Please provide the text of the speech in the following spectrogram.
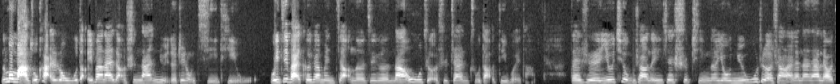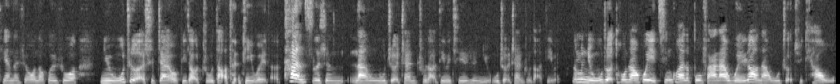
那么马祖卡这种舞蹈，一般来讲是男女的这种集体舞。维基百科上面讲的这个男舞者是占主导地位的。但是 YouTube 上的一些视频呢，有女舞者上来跟大家聊天的时候呢，会说女舞者是占有比较主导的地位的，看似是男舞者占主导地位，其实是女舞者占主导地位。那么女舞者通常会以轻快的步伐来围绕男舞者去跳舞，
